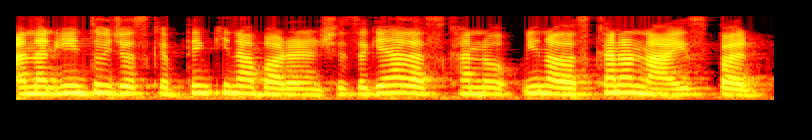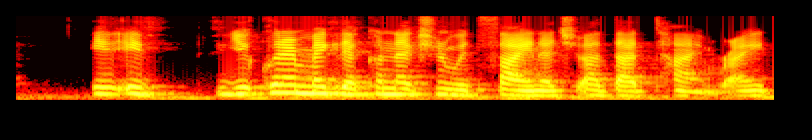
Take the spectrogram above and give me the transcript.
and then Indu just kept thinking about it and she's like yeah that's kind of you know that's kind of nice but it, it, you couldn't make the connection with signage at that time right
